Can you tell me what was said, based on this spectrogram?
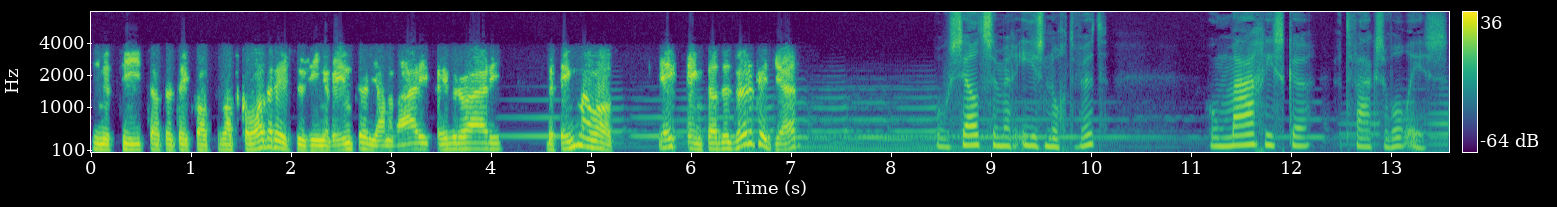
in de tijd dat het wat, wat kouder is. Dus in de winter, januari, februari, bedenk maar wat. Ik denk dat het werkt, ja. Hoe zeldzamer is nog wut, hoe magischer het vaak wol is.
